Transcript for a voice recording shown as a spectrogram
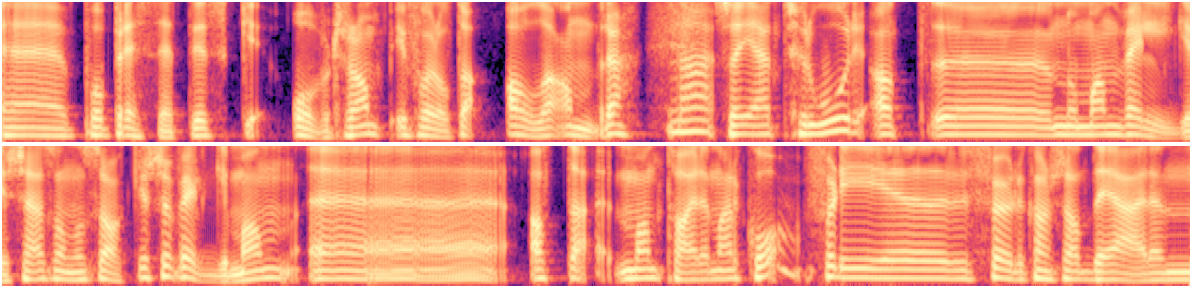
eh, på presseetisk overtramp i forhold til alle andre. Nei. Så jeg tror at eh, når man velger seg sånne saker, så velger man eh, at man tar NRK. Fordi eh, føler kanskje at det er en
